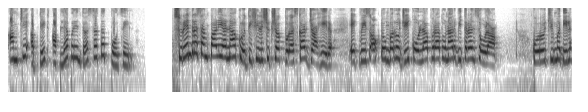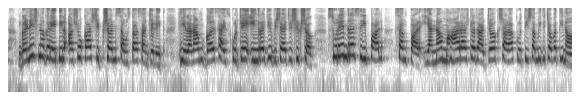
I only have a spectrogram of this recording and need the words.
आमचे अपडेट आपल्यापर्यंत सतत पोहोचेल. सुरेंद्र संगपाळ यांना कृतिशील शिक्षक पुरस्कार जाहीर. एकवीस ऑक्टोबर रोजी कोल्हापुरात होणार वितरण सोहळा. कोरोचीमधील गणेश नगर येथील अशोका शिक्षण संस्था संचलित. हिराराम गर्ल्स हायस्कूलचे इंग्रजी विषयाचे शिक्षक सुरेंद्र श्रीपाल संगपाळ यांना महाराष्ट्र राज्य शाळा कृती समितीच्या वतीनं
